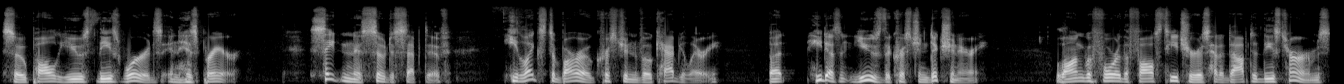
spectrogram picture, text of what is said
so Paul used these words in his prayer. Satan is so deceptive. He likes to borrow Christian vocabulary, but he doesn't use the Christian dictionary. Long before the false teachers had adopted these terms,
